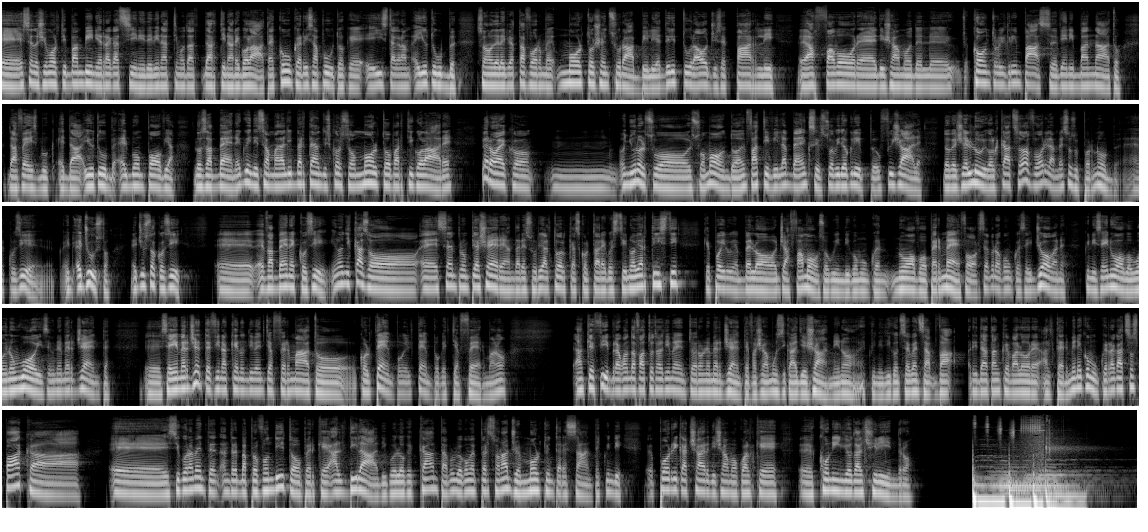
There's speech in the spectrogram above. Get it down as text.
e essendoci molti bambini e ragazzini devi un attimo da- darti una regolata. E comunque è risaputo che Instagram e YouTube sono delle piattaforme molto censurabili. Addirittura oggi se parli eh, a favore diciamo del cioè, contro il Green Pass vieni bannato da Facebook e da YouTube. E il buon Povia lo sa bene. Quindi insomma la libertà è un discorso molto particolare. Però ecco Mm, ognuno il suo, il suo mondo. Infatti, Villa Banks, il suo videoclip ufficiale dove c'è lui col cazzo da fuori, l'ha messo su Pornhub. È così, è, è, è giusto, è giusto così. E, e, va bene così. In ogni caso, è sempre un piacere andare su Real Talk e ascoltare questi nuovi artisti. Che poi lui è bello già famoso, quindi comunque nuovo per me, forse. Però comunque sei giovane, quindi sei nuovo, vuoi non vuoi, sei un emergente eh, sei emergente fino a che non diventi affermato col tempo, è il tempo che ti afferma, no? Anche Fibra quando ha fatto Tradimento era un emergente, faceva musica a dieci anni, no? E quindi di conseguenza va ridato anche valore al termine. Comunque il ragazzo spacca e sicuramente andrebbe approfondito perché al di là di quello che canta, proprio come personaggio è molto interessante, quindi eh, può ricacciare diciamo qualche eh, coniglio dal cilindro.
